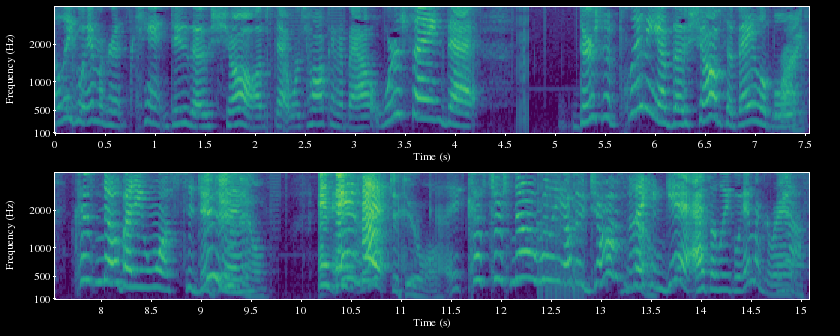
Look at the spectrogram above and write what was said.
illegal immigrants can't do those jobs that we're talking about. We're saying that there's a plenty of those jobs available Right. because nobody wants to do, to do them. them, and they And have that- to do them. Because there's no really other jobs that they can get as illegal immigrants.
